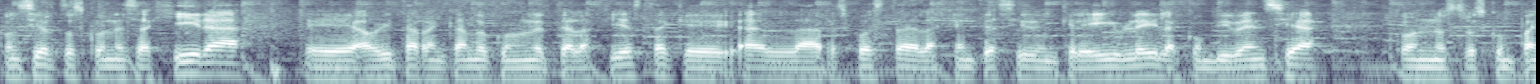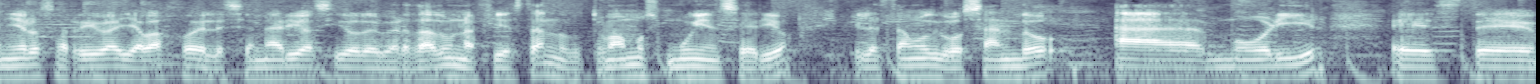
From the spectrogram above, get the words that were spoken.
conciertos con esa gira, eh, ahorita arrancando con un ET a la fiesta, que la respuesta de la gente ha sido increíble y la convivencia con nuestros compañeros arriba y abajo del escenario ha sido de verdad una fiesta, nos lo tomamos muy en serio y la estamos gozando a morir. Este,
